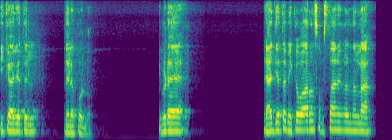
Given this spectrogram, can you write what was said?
ഇക്കാര്യത്തിൽ നിലകൊള്ളും ഇവിടെ രാജ്യത്തെ മിക്കവാറും സംസ്ഥാനങ്ങളിൽ നിന്നുള്ള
